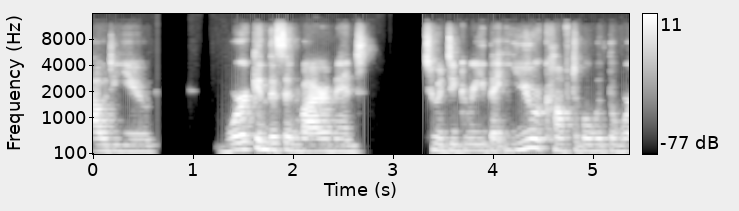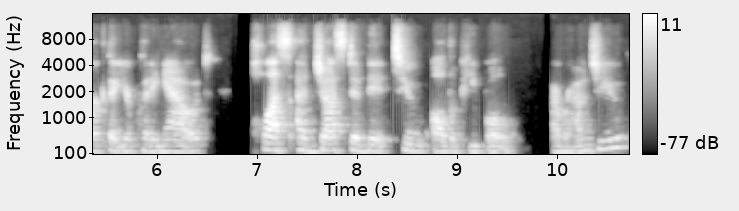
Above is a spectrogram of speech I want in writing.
how do you work in this environment to a degree that you're comfortable with the work that you're putting out plus adjust a bit to all the people around you.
